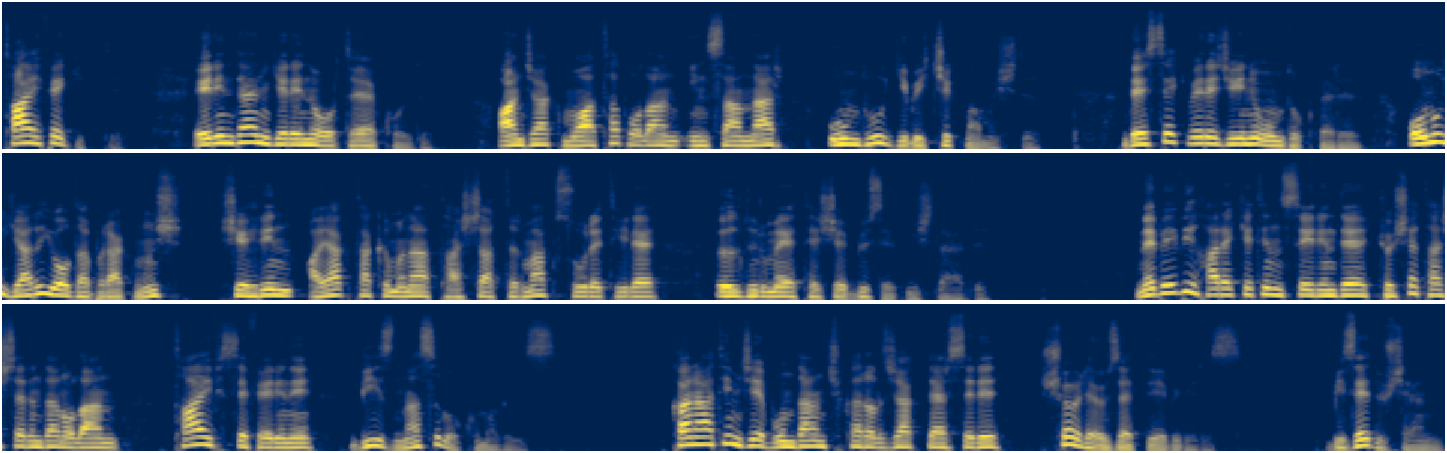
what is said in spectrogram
Taif'e gitti. Elinden geleni ortaya koydu. Ancak muhatap olan insanlar umduğu gibi çıkmamıştı. Destek vereceğini umdukları, onu yarı yolda bırakmış, şehrin ayak takımına taşlattırmak suretiyle öldürmeye teşebbüs etmişlerdi. Nebevi hareketin seyrinde köşe taşlarından olan Taif seferini biz nasıl okumalıyız? Kanaatimce bundan çıkarılacak dersleri şöyle özetleyebiliriz. Bize düşen,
